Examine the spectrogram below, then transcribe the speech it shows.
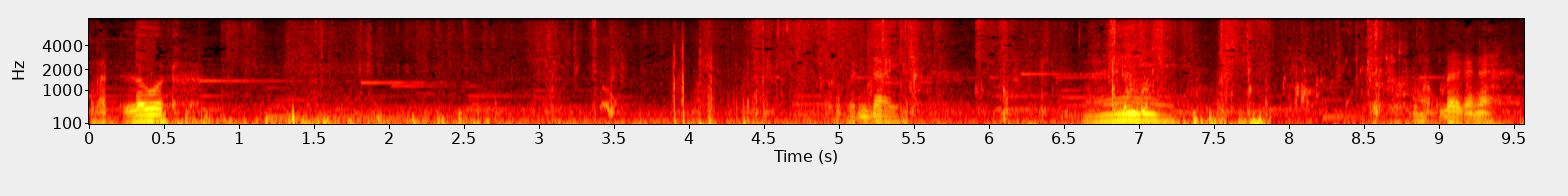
Vật luôn. Ở bên đây. Đây đây cả nhà.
